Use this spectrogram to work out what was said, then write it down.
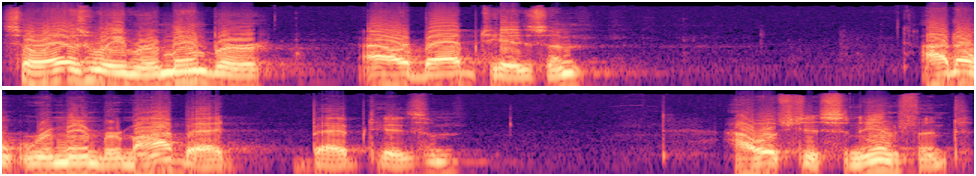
So as we remember our baptism, I don't remember my bad baptism. I was just an infant.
